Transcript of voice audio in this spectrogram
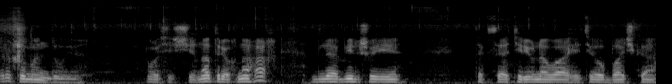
рекомендую. Ось іще на трьох ногах для більшої, так сказати, рівноваги цього бачка.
